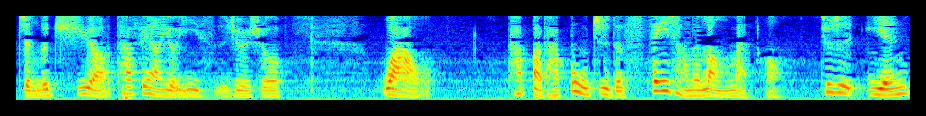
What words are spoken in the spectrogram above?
整个区啊，它非常有意思的就是说，哇哦，他把它布置得非常的浪漫哦，就是沿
